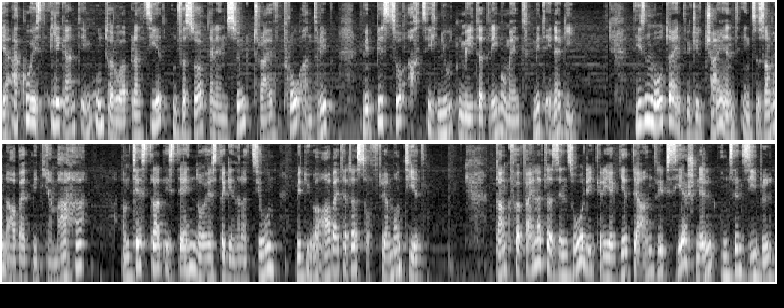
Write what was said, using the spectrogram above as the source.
Der Akku ist elegant im Unterrohr platziert und versorgt einen Sync Drive Pro Antrieb mit bis zu 80 Newtonmeter Drehmoment mit Energie. Diesen Motor entwickelt Giant in Zusammenarbeit mit Yamaha. Am Testrad ist er in neuester Generation mit überarbeiteter Software montiert. Dank verfeinerter Sensorik reagiert der Antrieb sehr schnell und sensibel.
